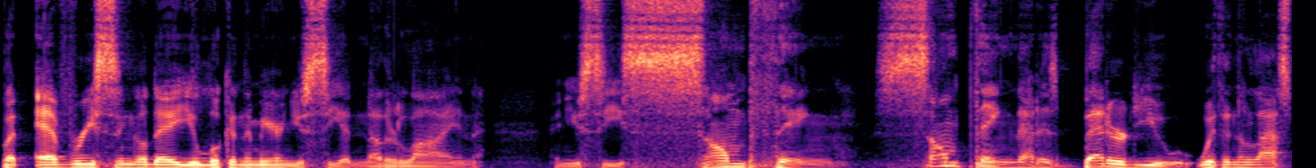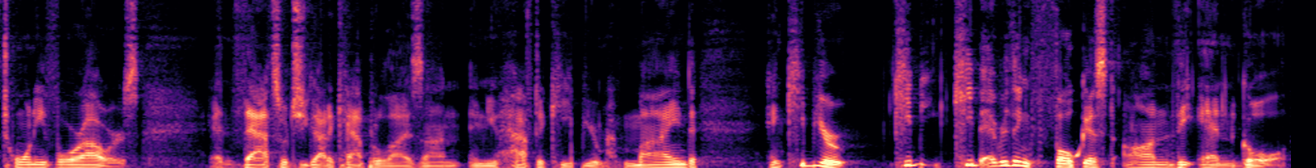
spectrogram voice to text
But every single day you look in the mirror and you see another line and you see something, something that has bettered you within the last 24 hours. And that's what you got to capitalize on. And you have to keep your mind and keep your keep keep everything focused on the end goal.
